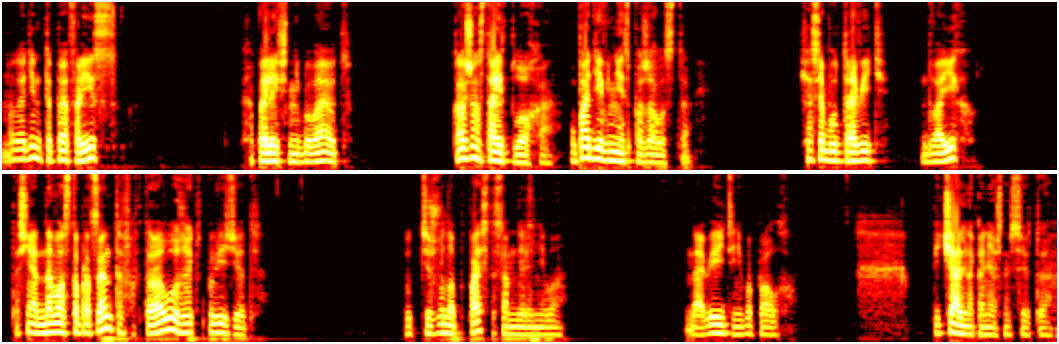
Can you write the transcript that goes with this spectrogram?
Ну, дадим ТП фриз. ХП лично не бывают. Как же он стоит плохо? Упади вниз, пожалуйста. Сейчас я буду травить двоих. Точнее, одного сто процентов, а второго уже повезет. Тут тяжело попасть, на самом деле, на него. Да, видите, не попал. Печально, конечно, все это.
